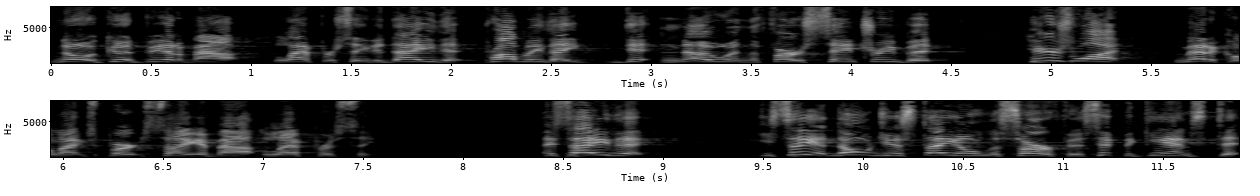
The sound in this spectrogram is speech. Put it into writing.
Know a good bit about leprosy today that probably they didn't know in the first century, but here's what medical experts say about leprosy. They say that you see, it don't just stay on the surface, it begins to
